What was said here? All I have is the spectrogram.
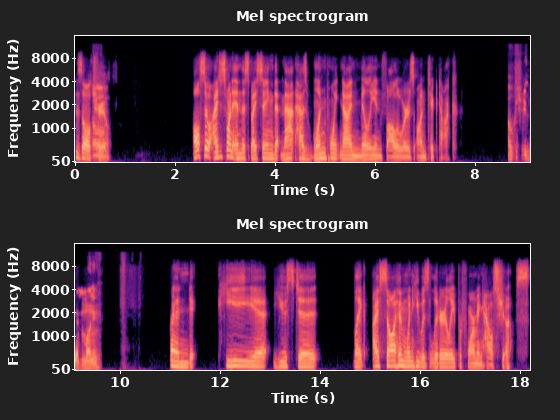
This is all Oh. true. Also, I just want to end this by saying that Matt has 1.9 million followers on TikTok. Oh He's shit! getting money. And he used to like I saw him when he was literally performing house shows.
